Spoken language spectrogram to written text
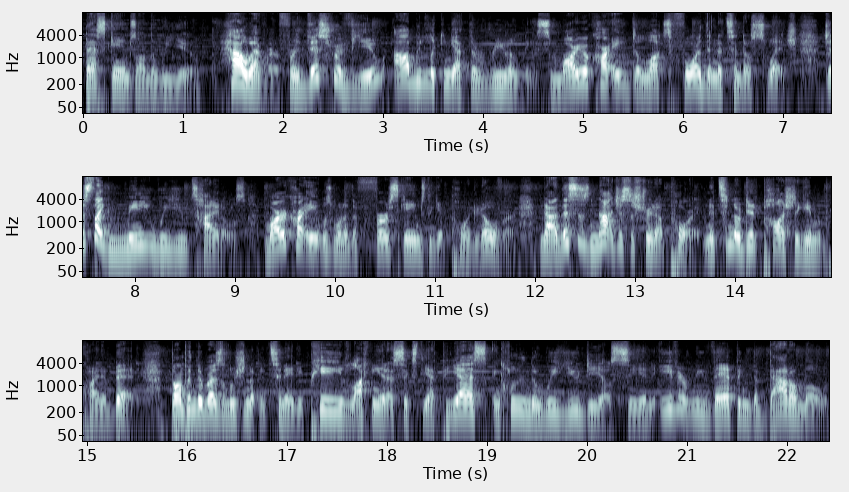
best games on the Wii U. However, for this review, I'll be looking at the re-release, Mario Kart 8 Deluxe for the Nintendo Switch. Just like many Wii U titles, Mario Kart 8 was one of the first games to get ported over. Now, this is not just a straight up port. Nintendo did polish the game up quite a bit, bumping the resolution up to 1080p, locking it at 60 FPS, including the Wii U DLC, and even revamping the battle mode.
